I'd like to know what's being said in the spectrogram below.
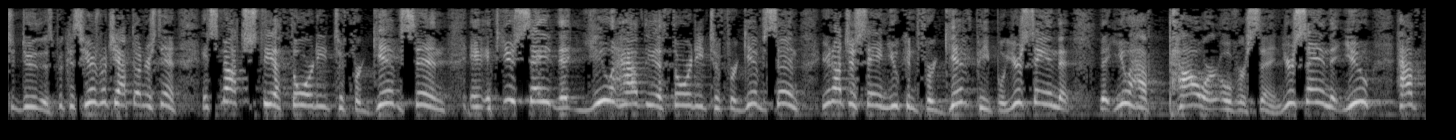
to do this? Because here's what you have to understand it's not just the authority to forgive sin. If you say that you have the authority to forgive sin, you're not just saying you can forgive people, you're saying that, that you have power over sin. You're saying that you have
